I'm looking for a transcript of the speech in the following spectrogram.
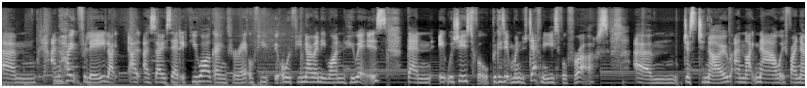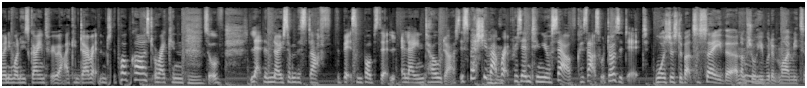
Um, and Mm. hopefully, like as Zoe said, if you are going through it, or if you or if you know anyone who is, then it was useful because it was definitely useful for us um, just to know. And like now, if I know anyone who's going through it, I can direct them to the podcast, or I can Mm. sort of let them know some of the stuff, the bits and bobs that Elaine told us, especially Mm-hmm. about representing yourself, because that's what Dozer did. i was just about to say that, and I'm sure he wouldn't mind me t-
